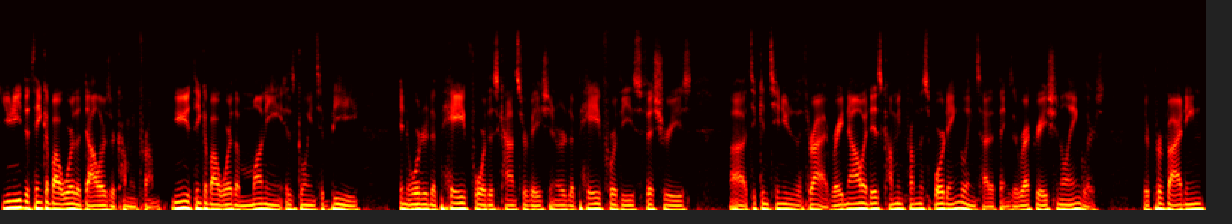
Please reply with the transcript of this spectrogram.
you need to think about where the dollars are coming from. You need to think about where the money is going to be in order to pay for this conservation, in order to pay for these fisheries uh, to continue to thrive. Right now, it is coming from the sport angling side of things, the recreational anglers. They're providing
